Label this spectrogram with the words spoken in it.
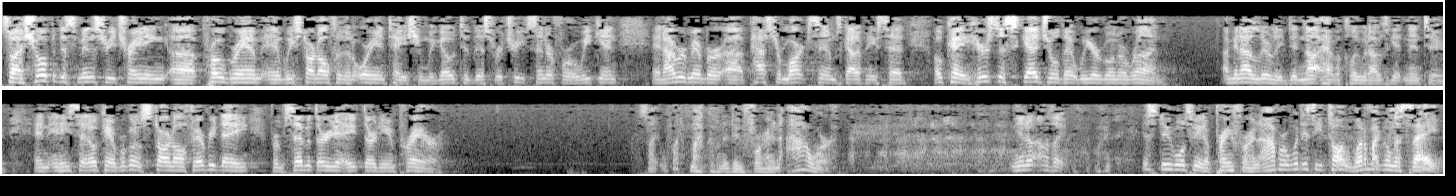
so I show up at this ministry training uh, program, and we start off with an orientation. We go to this retreat center for a weekend, and I remember uh, Pastor Mark Sims got up and he said, "Okay, here's the schedule that we are going to run." I mean, I literally did not have a clue what I was getting into, and, and he said, "Okay, we're going to start off every day from 7:30 to 8:30 in prayer." I was like, "What am I going to do for an hour?" You know, I was like, "This dude wants me to pray for an hour. What is he talking? What am I going to say?"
